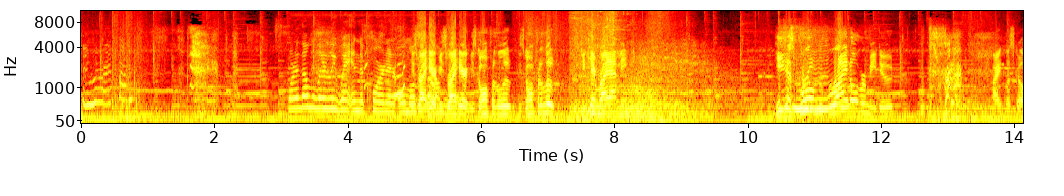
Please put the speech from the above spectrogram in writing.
They went right past. us. One of them literally went in the corner and almost He's right here. saw He's right here. He's going for the loot. He's going for the loot. He came right at me. He just mm-hmm. broomed right over me, dude. All right, let's go.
